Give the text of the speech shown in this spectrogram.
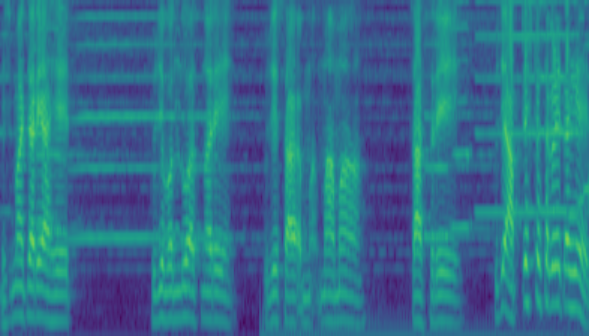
भीष्माचार्य आहेत तुझे बंधू असणारे तुझे सा मा- मामा सासरे तुझे आप्तेष्ट सगळे काही आहेत.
